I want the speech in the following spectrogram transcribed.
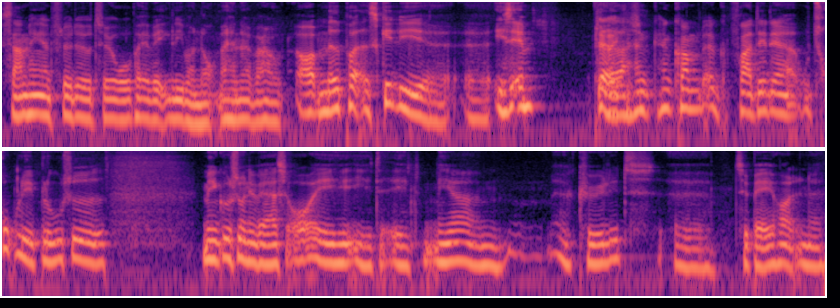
sammenhæng. Han flyttede jo til Europa, jeg ved ikke lige hvornår, men han var jo og med på adskillige øh, ECM. Han, han kom fra det der utrolige blusede Mingus univers over i, i et, et mere øh, køligt, øh, tilbageholdende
